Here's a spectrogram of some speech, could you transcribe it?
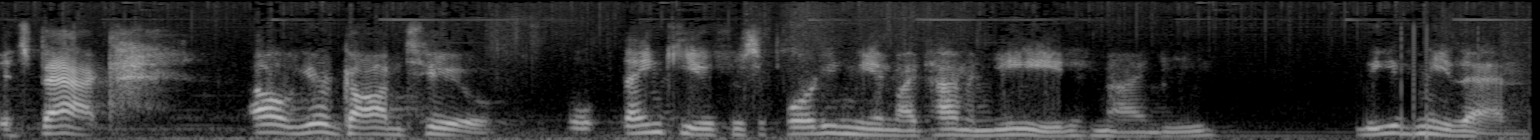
It's back. Oh, you're gone too. Well, thank you for supporting me in my time of need, 90. Leave me then.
